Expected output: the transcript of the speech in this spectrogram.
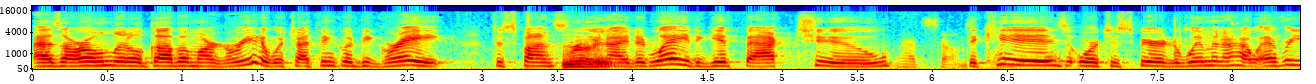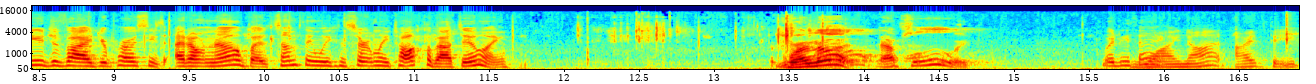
as our own little gubba margarita, which I think would be great to sponsor Right. the United Way to give back to the kids or to Spirited Women or however you divide your proceeds. I don't know, but it's something we can certainly talk about doing. Why not? Absolutely. What do you think? Why not? I think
